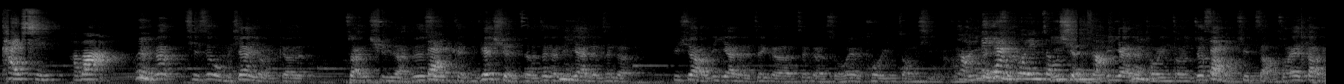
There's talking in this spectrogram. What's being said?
开心，好不好？对，那其实我们现在有一个专区啊，就是说可你可以选择这个立案的这个。嗯必须要有立案的这个这个所谓的托婴中心好，立案托婴中心。你选择立案的托婴中心，就上网去找说，哎，到底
